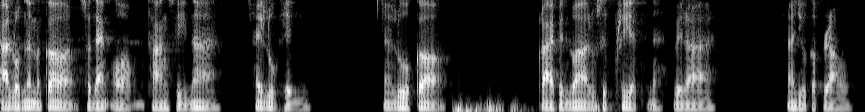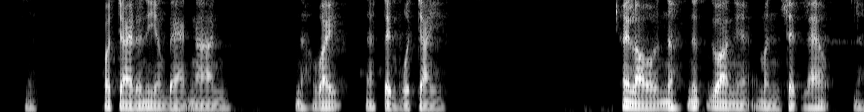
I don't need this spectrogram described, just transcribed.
อารมณ์นั้นมันก็แสดงออกทางสีหน้าให้ลูกเห็น ลูกก็ กลายเป็นว่ารู้สึกเครียดนะเวลาอยู่กับเรานะพอใจแล้วนี่ยังแบกงานนะไว้นะเต็มหัวใจ ให้เรานะนึกว่าเนี่ยมันเสร็จแล้วนะ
